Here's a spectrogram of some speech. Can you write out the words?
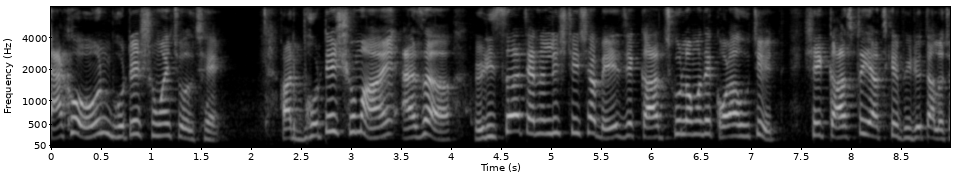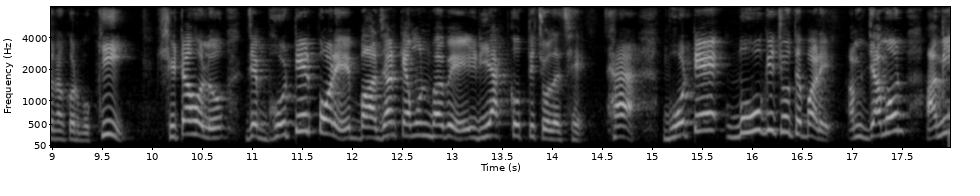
এখন ভোটের সময় চলছে। আর ভোটের সময় অ্যাজ আ রিসার্চ অ্যানালিস্ট হিসাবে যে কাজগুলো আমাদের করা উচিত, সেই কাজটাই আজকের ভিডিওতে আলোচনা করব। কি? সেটা হলো যে ভোটের পরে বাজার কেমনভাবে রিয়াক্ট করতে চলেছে। হ্যাঁ ভোটে বহু কিছু হতে পারে। আমি যেমন আমি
